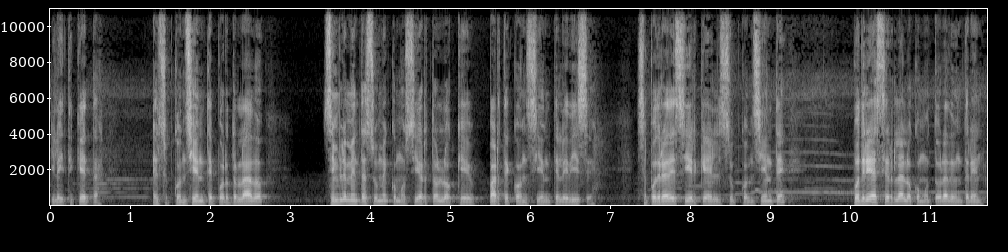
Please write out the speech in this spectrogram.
y la etiqueta. El subconsciente, por otro lado, simplemente asume como cierto lo que parte consciente le dice. Se podría decir que el subconsciente podría ser la locomotora de un tren,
